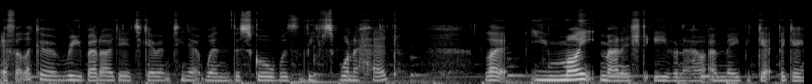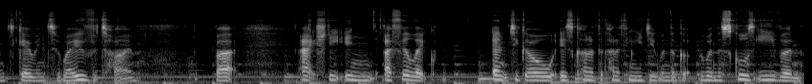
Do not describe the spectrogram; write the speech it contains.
It felt like a really bad idea to go empty net when the score was Leafs one ahead. Like you might manage to even out and maybe get the game to go into overtime, but actually in I feel like empty goal is kind of the kind of thing you do when the when the score's even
